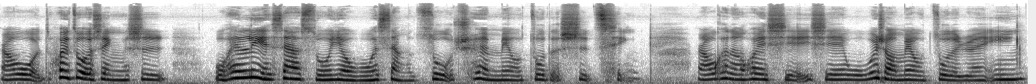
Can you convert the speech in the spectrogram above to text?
然后我会做的事情是。我会列下所有我想做却没有做的事情，然后我可能会写一些我为什么没有做的原因，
